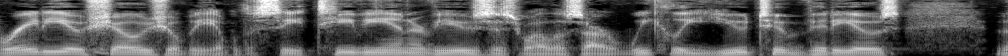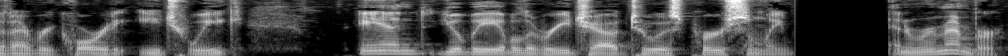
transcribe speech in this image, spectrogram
radio shows. You'll be able to see TV interviews as well as our weekly YouTube videos that I record each week. And you'll be able to reach out to us personally. And remember,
